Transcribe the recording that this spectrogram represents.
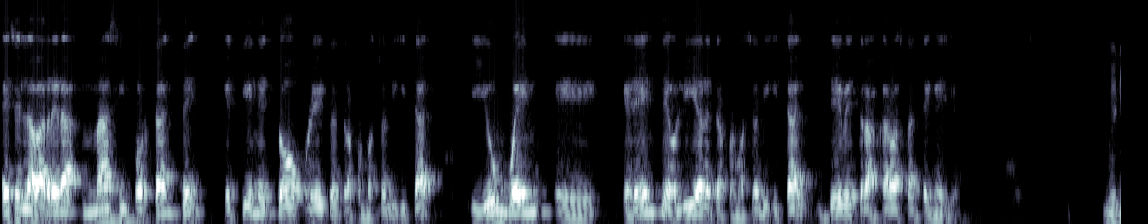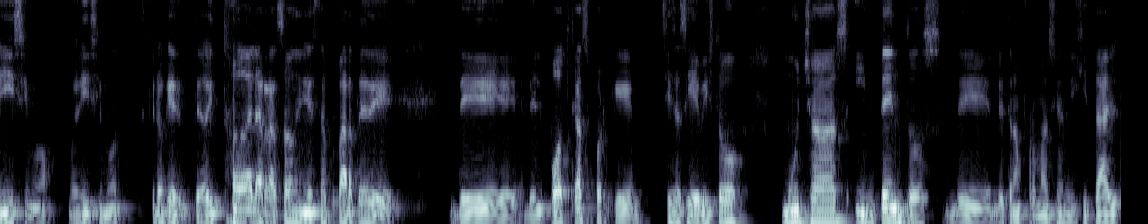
Esa es la barrera más importante que tiene todo proyecto de transformación digital y un buen eh, gerente o líder de transformación digital debe trabajar bastante en ello. Buenísimo, buenísimo. Creo que te doy toda la razón en esta parte de, del podcast, porque si es así, he visto muchos intentos de, transformación digital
